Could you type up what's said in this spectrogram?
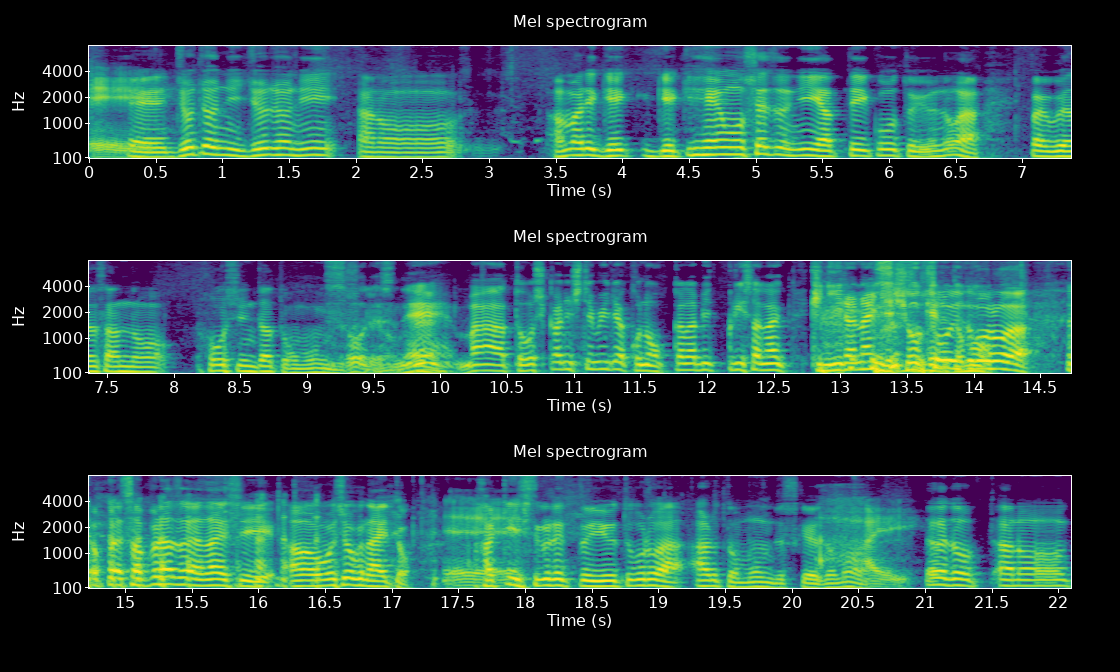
えー、徐々に徐々にあのあまり激変をせずにやっていこうというのが、やっぱり上田さんの方針だと思うんです、ね、そうですね、まあ、投資家にしてみれば、このおっかなびっくりさが気に入らないんでしょうけれども。そういうところは、やっぱりサプライズがないし、あ面白くないと、えー、はっきりしてくれというところはあると思うんですけれども、はい、だけどあの、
